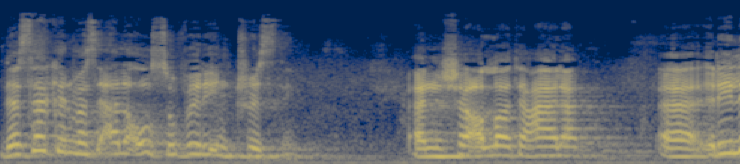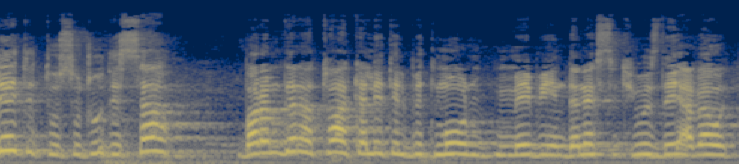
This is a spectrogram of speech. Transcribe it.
The second mas'ala also very interesting. And inshallah ta'ala, uh, related to sujood al but I'm gonna talk a little bit more maybe in the next Tuesday about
